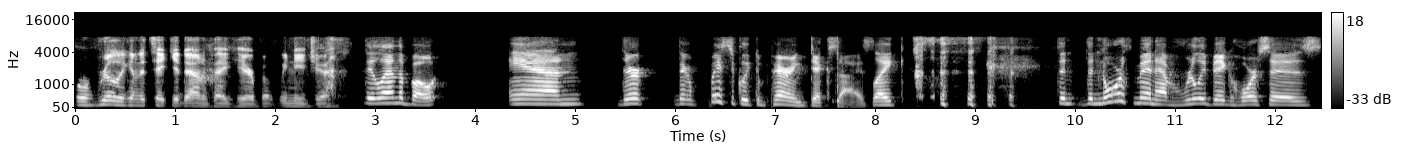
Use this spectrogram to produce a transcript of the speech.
we're really going to take you down a peg here, but we need you. They land the boat, and they're they're basically comparing dick size. Like the the Northmen have really big horses,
